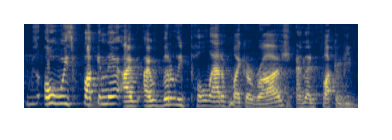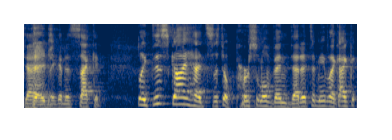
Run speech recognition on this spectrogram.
He was always fucking there. I, I would literally pull out of my garage and then fucking be dead, Dead. like in a second. Like this guy had such a personal vendetta to me. Like I could,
